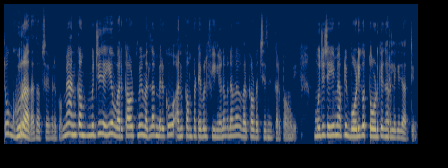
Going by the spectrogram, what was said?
तो घूर रहा था तब से मेरे को। मैं अनकम मुझे चाहिए वर्कआउट में मतलब मेरे को अनकंफर्टेबल फील नहीं होना वरना मैं वर्कआउट अच्छे से नहीं कर पाऊँगी। मुझे चाहिए मैं अपनी बॉडी को तोड़ के घर लेके जाती हूँ।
